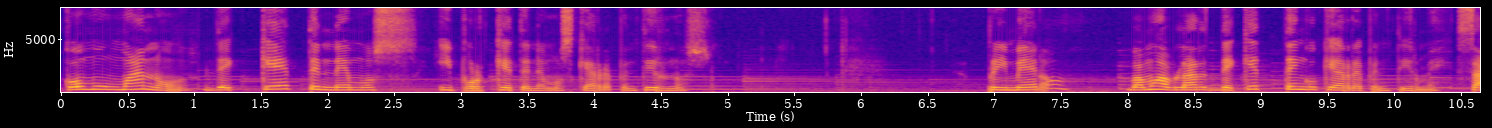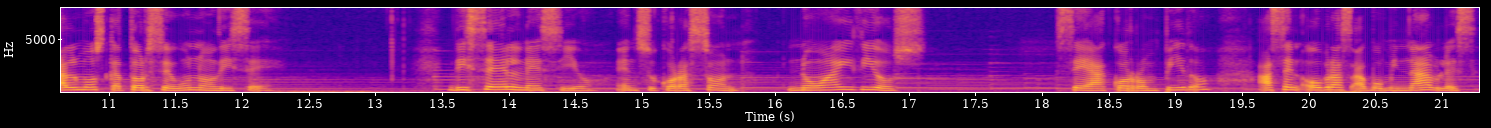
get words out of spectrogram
Como humanos, ¿de qué tenemos y por qué tenemos que arrepentirnos? Primero, vamos a hablar de qué tengo que arrepentirme. Salmos 14.1 dice, dice el necio en su corazón, no hay Dios. Se ha corrompido, hacen obras abominables,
